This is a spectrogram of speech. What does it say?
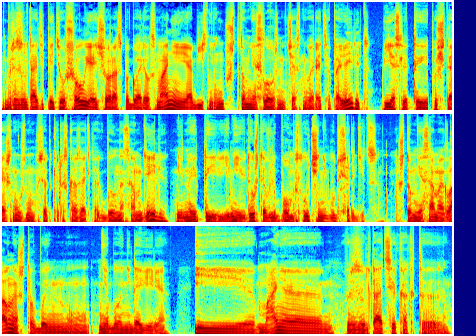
В результате Петя ушел, я еще раз поговорил с Маней и объяснил, что мне сложно, честно говоря, тебе поверить. Если ты посчитаешь нужным все-таки рассказать, как было на самом деле, и, ну и ты имей в виду, что я в любом случае не буду сердиться. Что мне самое главное, чтобы ну, не было недоверия. И Маня в результате как-то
